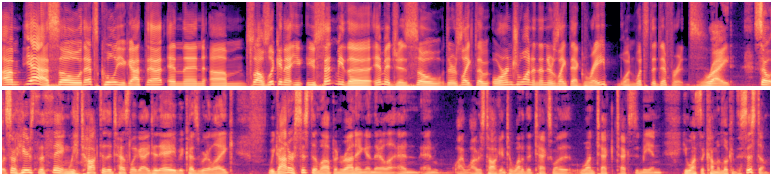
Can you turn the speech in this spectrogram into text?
Um, yeah, so that's cool. You got that, and then um, so I was looking at you. You sent me the images. So there's like the orange one, and then there's like that gray one. What's the difference? Right. So so here's the thing. We talked to the Tesla guy today because we're like we got our system up and running and they're like, and and I, I was talking to one of the techs one of the, one tech texted me and he wants to come and look at the system.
